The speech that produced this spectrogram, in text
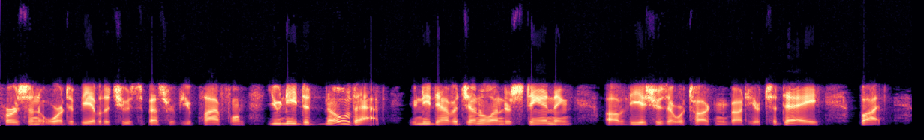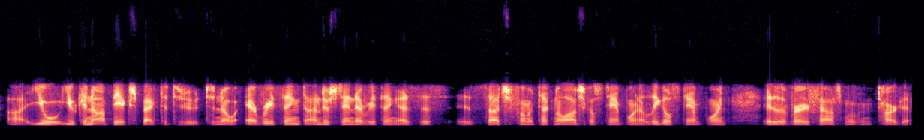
person or to be able to choose the best review platform. You need to know that. You need to have a general understanding of the issues that we're talking about here today, but uh, you you cannot be expected to to know everything, to understand everything. As this is such, from a technological standpoint, a legal standpoint, it is a very fast moving target.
